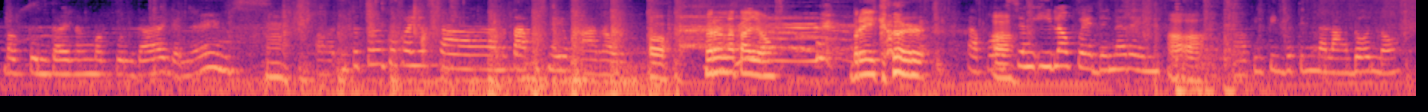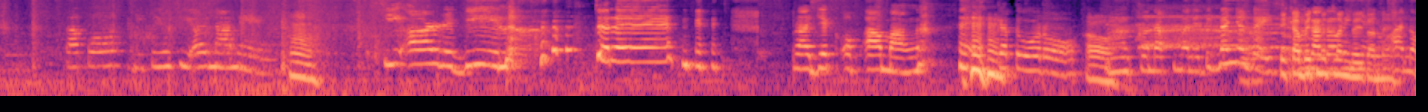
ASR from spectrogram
magpundar ng magpundar, ganers. Hmm. Uh, itutur ko kayo sa natapos ngayong araw. Oh, meron na tayong breaker. Tapos Ah. yung ilaw pwede na rin. Oo. Uh, pipindutin na lang doon, no? Tapos, dito yung CR namin. Hmm. CR reveal. Taren! Project of Amang. Katuro. Oo. Mm, kunak man eh. Tignan nyo guys. Oh. Ikabit mo't lang dito, niya ne? ano,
